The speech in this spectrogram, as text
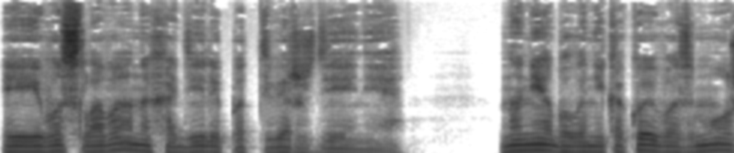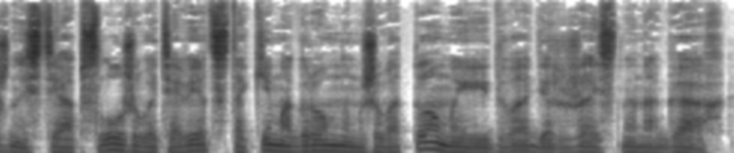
и его слова находили подтверждение. Но не было никакой возможности обслуживать овец с таким огромным животом и едва держась на ногах —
